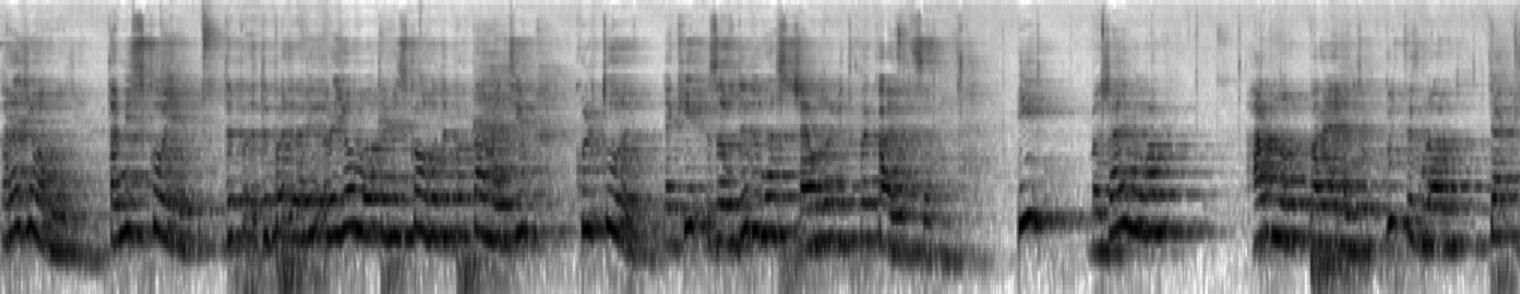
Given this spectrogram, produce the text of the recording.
районної та міської районного та міського департаментів культури, які завжди до нас чемно відкликаються. І бажаємо вам гарного перегляду. Будьте з нами. Дякую.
